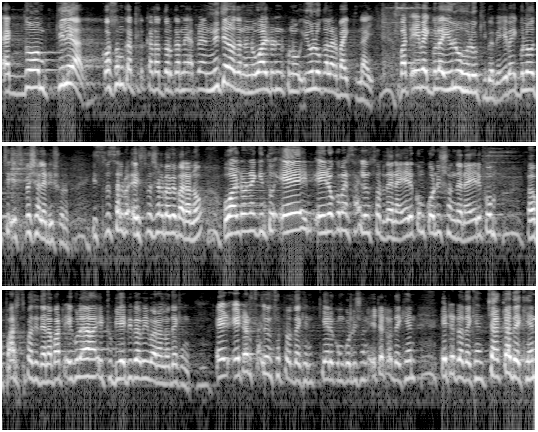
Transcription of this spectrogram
একদম ক্লিয়ার কসম কাট- কাটার দরকার নেই। আপনারা নিজেরাও জানেন ওয়ার্ল্ডনের কোনো ইউলো কালার বাইক নাই। বাট এই বাইকগুলো ইউলো হলো কীভাবে? এই বাইকগুলো হচ্ছে স্পেশাল এডিশন স্পেশাল স্পেশালভাবে বানানো। ওয়ার্ল্ডনে কিন্তু এই এই রকমের সাইলেন্সর দেয় না, এরকম কন্ডিশন দেয় না, এরকম পার্সপাতি দেয় না বাট এগুলা একটু ভিআইপি ভাবেই বানানো। দেখেন এটার সাইলেন্সরটা দেখেন, কীরকম কন্ডিশন এটাটা দেখেন এটাটা দেখেন, চাকা দেখেন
